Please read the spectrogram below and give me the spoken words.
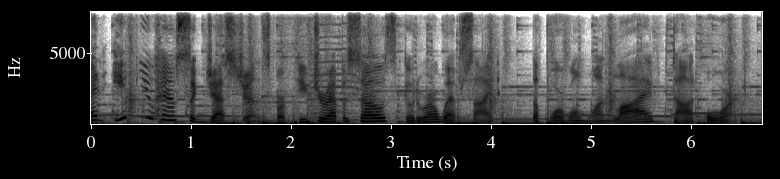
And if you have suggestions for future episodes, go to our website, the411live.org.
